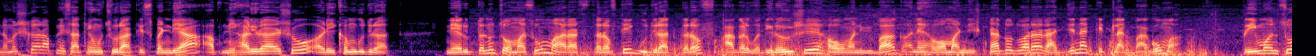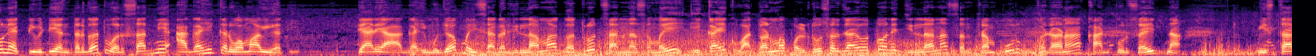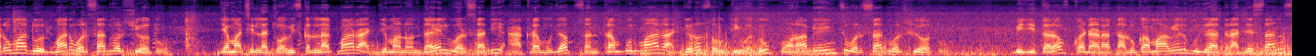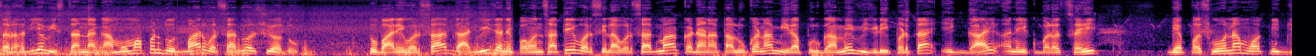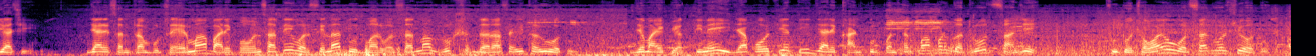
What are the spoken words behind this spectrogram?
નમસ્કાર, આપની સાથે હું છું રાકેશ પંડ્યા. આપ નિહાળી રહ્યા છો અડીખમ ગુજરાત. નૈઋત્યનું ચોમાસું મહારાષ્ટ્ર તરફથી ગુજરાત તરફ આગળ વધી રહ્યું છે. હવામાન વિભાગ અને હવામાન નિષ્ણાતો દ્વારા રાજ્યના કેટલાક ભાગોમાં પ્રી મોન્સૂન એક્ટિવિટી અંતર્ગત વરસાદની આગાહી કરવામાં આવી હતી. ત્યારે આ આગાહી મુજબ મહીસાગર જિલ્લામાં ગતરોજ સાંજના સમયે એકાએક વાતાવરણમાં પલટો સર્જાયો હતો અને જિલ્લાના સંતરામપુર ગડાણા ખાનપુર સહિતના વિસ્તારોમાં ધોધમાર વરસાદ વરસ્યો હતો. જેમાં છેલ્લા ચોવીસ કલાકમાં રાજ્યમાં નોંધાયેલ વરસાદી આંકડા મુજબ સંતરામપુરમાં રાજ્યનો સૌથી વધુ પોણા બે ઇંચ વરસાદ વરસ્યો હતો. બીજી તરફ કડાણા તાલુકામાં આવેલ ગુજરાત રાજસ્થાન સરહદીય વિસ્તારના ગામોમાં પણ ધોધમાર વરસાદ વરસ્યો હતો. તો ભારે વરસાદ, ગાજવીજ અને પવન સાથે વરસેલા વરસાદમાં કડાણા તાલુકાના મીરાપુર ગામે વીજળી પડતા એક ગાય અને એક બળદ સહિત બે પશુઓના મોત નીપજ્યા છે. જ્યારે સંતરામપુર શહેરમાં ભારે પવન સાથે વરસેલા ધોધમાર વરસાદમાં વૃક્ષ ધરાશયી થયું હતું. જેમાં એક વ્યક્તિને ઈજા પહોંચી હતી જ્યારે ખાનપુર પંથકમાં પણ ગતરોજ સાંજે છૂટો છવાયો વરસાદ વરસ્યો હતો.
